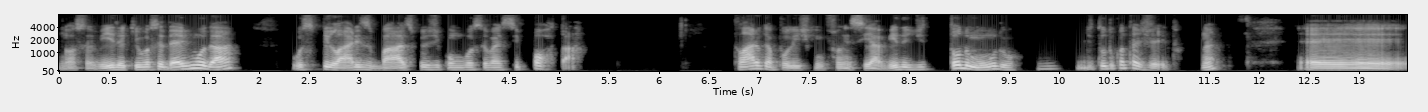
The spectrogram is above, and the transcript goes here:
nossa vida que você deve mudar os pilares básicos de como você vai se portar. Claro que a política influencia a vida de todo mundo, de tudo quanto é jeito, né? É,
